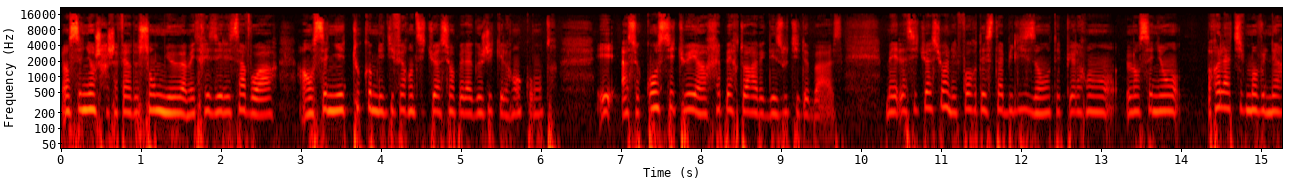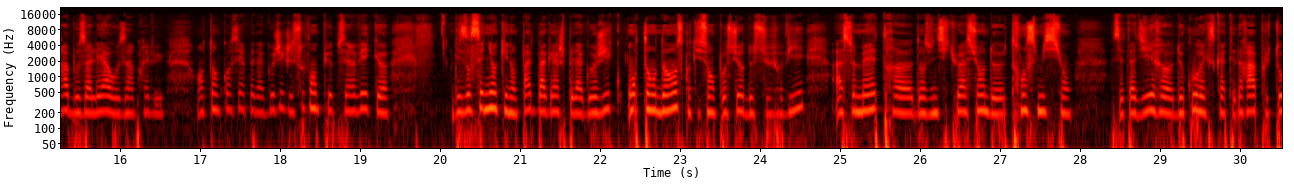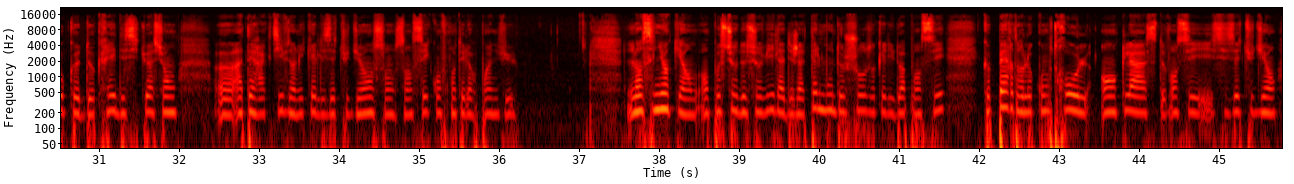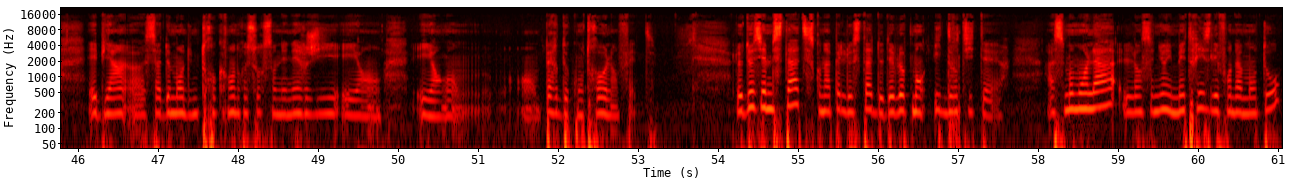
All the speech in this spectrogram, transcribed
L'enseignant cherche à faire de son mieux, à maîtriser les savoirs, à enseigner tout comme les différentes situations pédagogiques qu'il rencontre, et à se constituer un répertoire avec des outils de base. Mais la situation, elle est fort déstabilisante, et puis elle rend l'enseignant relativement vulnérable aux aléas, aux imprévus. En tant que conseiller pédagogique, j'ai souvent pu observer que des enseignants qui n'ont pas de bagage pédagogique ont tendance, quand ils sont en posture de survie, à se mettre euh, dans une situation de transmission c'est-à-dire euh, de cours ex cathedra plutôt que de créer des situations euh, interactives dans lesquelles les étudiants sont censés confronter leur point de vue. L'enseignant qui est en, posture de survie, a déjà tellement de choses auxquelles il doit penser que perdre le contrôle en classe devant ses, étudiants, eh bien, euh, ça demande une trop grande ressource en énergie et en, et en, en perte de contrôle en fait. Le deuxième stade, c'est ce qu'on appelle le stade de développement identitaire. À ce moment-là, l'enseignant il maîtrise les fondamentaux,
